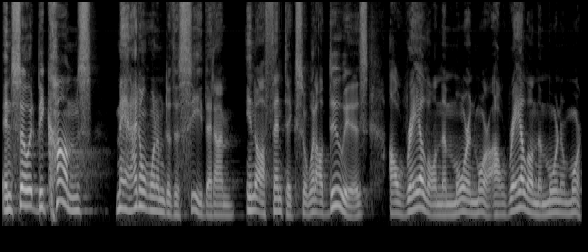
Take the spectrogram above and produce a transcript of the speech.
And so it becomes, man, I don't want them to see that I'm inauthentic. So what I'll do is I'll rail on them more and more. I'll rail on them more and more.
